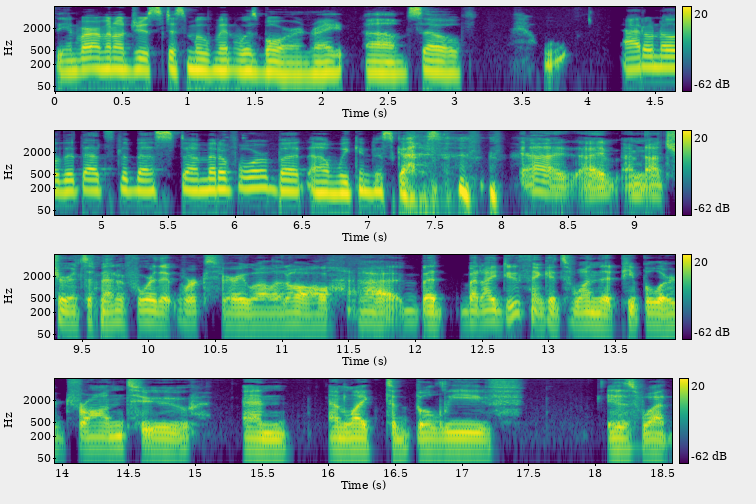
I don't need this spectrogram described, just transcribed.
the environmental justice movement was born, right? Um, so I don't know that that's the best uh, metaphor, but um, we can discuss. uh, I, am not sure it's a metaphor that works very well at all, uh, but but I do think it's one that people are drawn to and and like to believe is what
